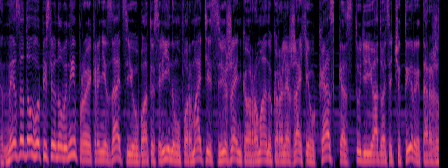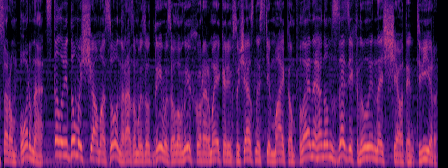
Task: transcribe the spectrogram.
Незадовго після новини про екранізацію у багатосерійному форматі свіженького роману короля жахів Казка студією А24 та режисером Борна стало відомо, що Амазон разом із одним із головних хорермейкерів сучасності Майком Фленеганом зазіхнули на ще один твір.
